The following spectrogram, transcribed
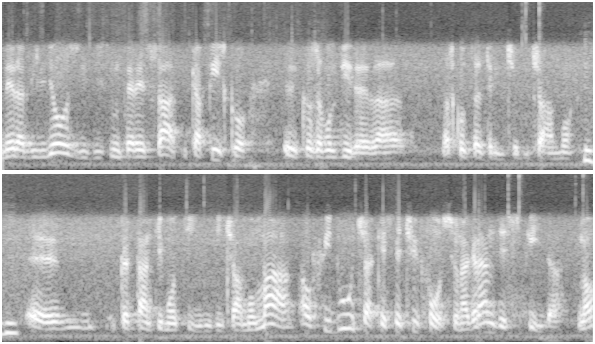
meravigliosi, disinteressati, capisco eh, cosa vuol dire la, l'ascoltatrice, diciamo, uh-huh. eh, per tanti motivi, diciamo, ma ho fiducia che se ci fosse una grande sfida, no?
